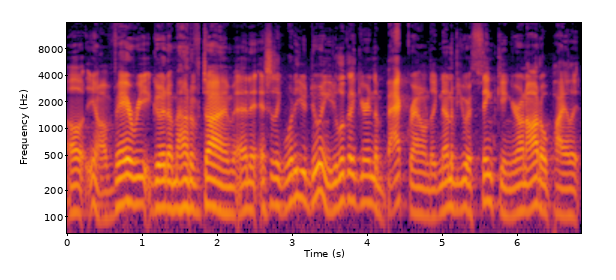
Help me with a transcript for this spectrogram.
You know, a very good amount of time, and it- it's like, what are you doing? You look like you're in the background, like none of you are thinking. You're on autopilot.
